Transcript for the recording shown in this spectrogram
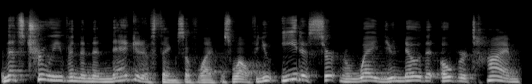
And that's true even in the negative things of life as well. If you eat a certain way, you know that over time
